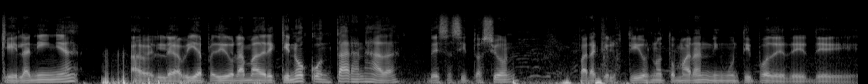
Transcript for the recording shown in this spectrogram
Que la niña le había pedido a la madre que no contara nada de esa situación para que los tíos no tomaran ningún tipo de,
